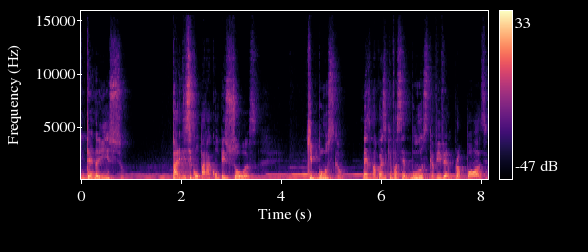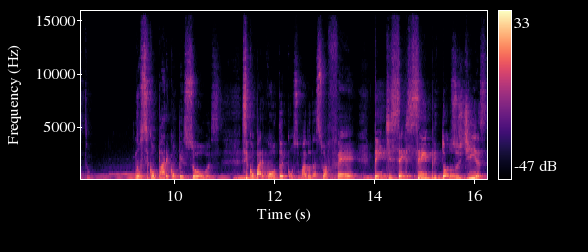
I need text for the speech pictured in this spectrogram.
Entenda isso. Pare de se comparar com pessoas que buscam a mesma coisa que você busca, viver um propósito. Não se compare com pessoas. Se compare com o autor e consumador da sua fé. Tente ser sempre, todos os dias,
